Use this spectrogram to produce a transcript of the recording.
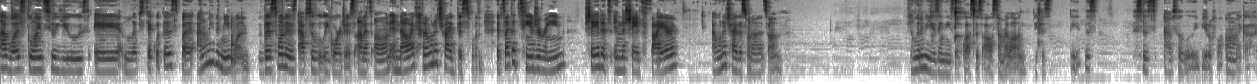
I was going to use a lipstick with this, but I don't even need one. This one is absolutely gorgeous on its own. And now I kind of want to try this one. It's like a tangerine shade. It's in the shade Fire. I want to try this one on its own. I'm going to be using these lip glosses all summer long because the, this this is absolutely beautiful. Oh my god.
